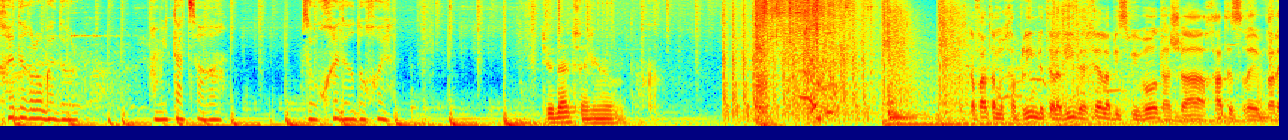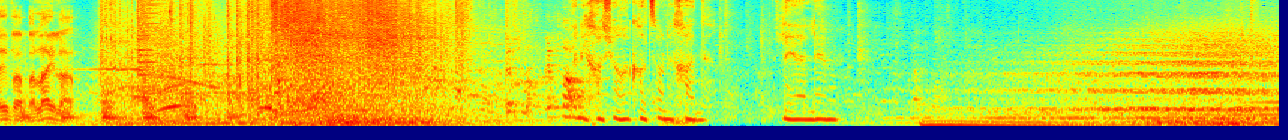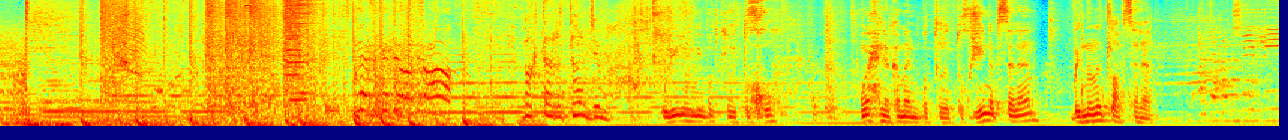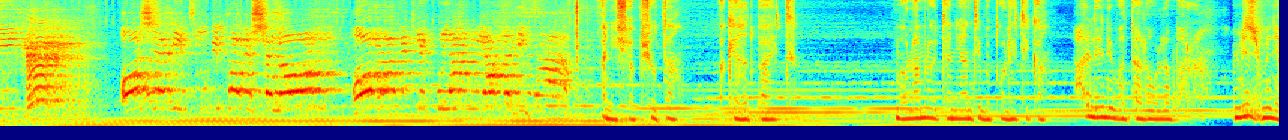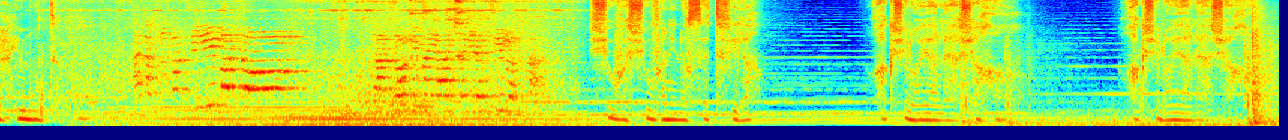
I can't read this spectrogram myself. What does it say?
החדר לא גדול, המיטה צרה. זהו חדר דוחה. את יודעת שאני אוהב אותך. התקפת המחבלים בתל אביב החלה בסביבות השעה 11 ורבע בלילה. אני חשה רק רצון אחד, להיעלם. بقدر اترجم قولي لهم يبطلوا يطخوا واحنا كمان نبطل الطخ جينا بسلام بدنا نطلع بسلام אתה מקשיב לי? כן. או שהם יצאו מפה בשלום, או מוות לכולנו יחד איתם. אני אישה פשוטה, עקרת בית. מעולם לא התעניינתי בפוליטיקה. عليني بطلة ولا برا مش من يموت אנחנו מצילים אותו! תעזור לי ביד שאני אציל אותך. שוב ושוב אני נושאת תפילה. רק שלא יעלה השחר. רק שלא יעלה השחר.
